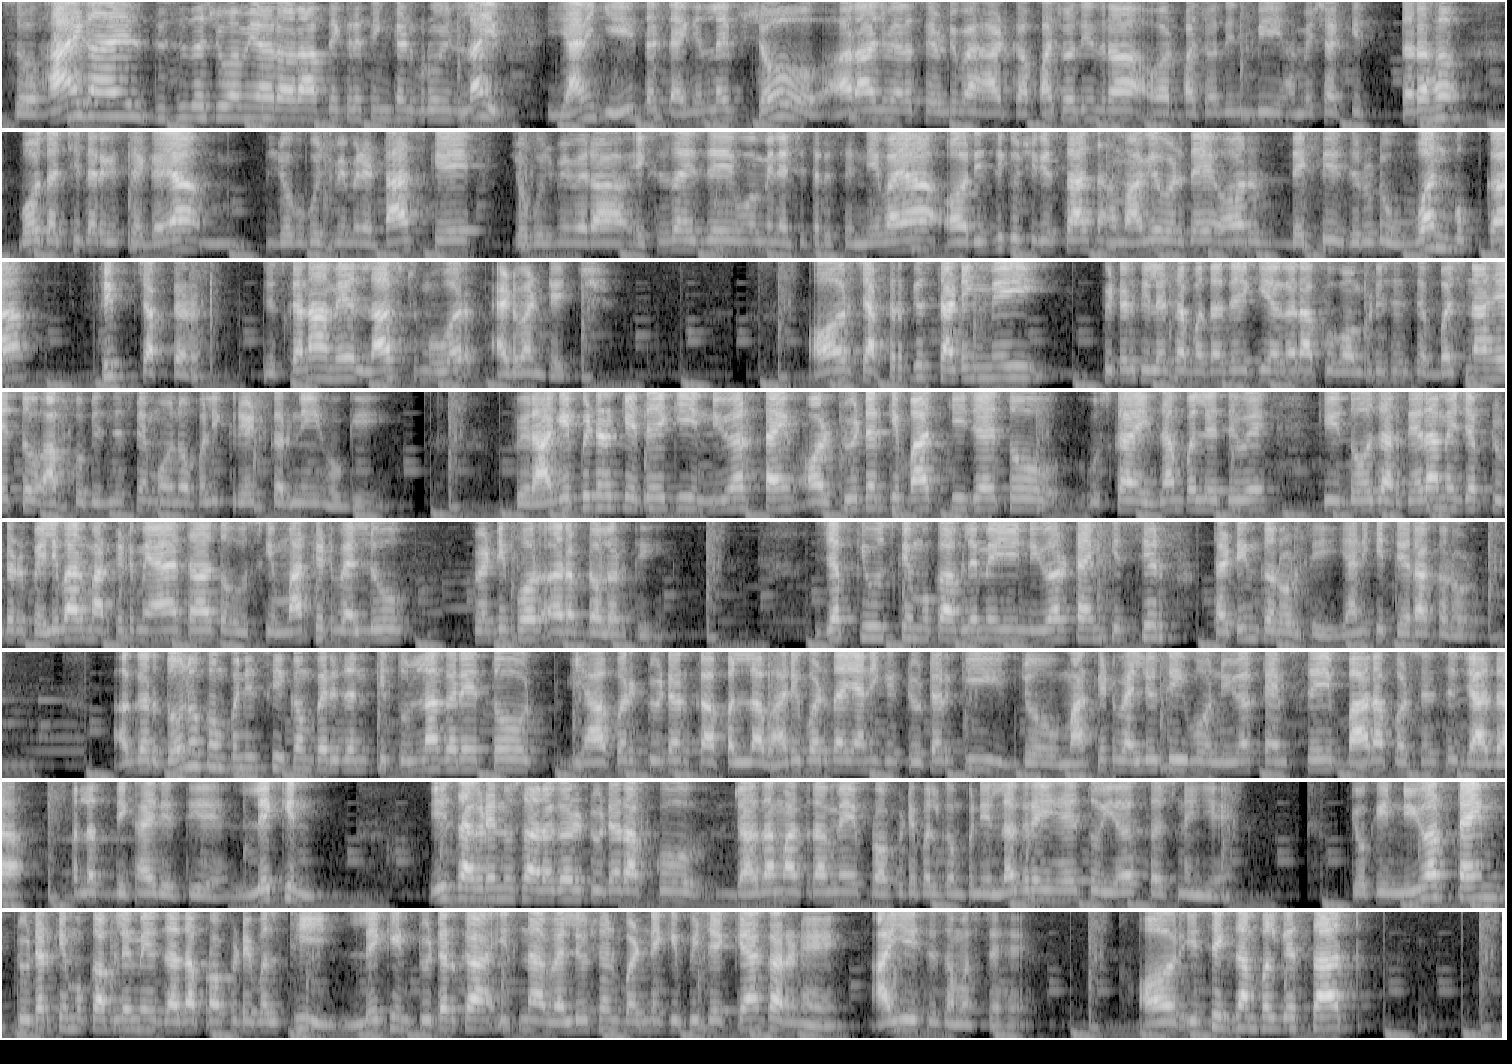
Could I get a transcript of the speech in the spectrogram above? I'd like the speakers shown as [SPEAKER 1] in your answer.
[SPEAKER 1] So hi guys this is the Shubham यार और आप देख रहे think and grow in life यानी कि द टैगन लाइफ शो और आज मेरा सेवेंटी फाइव हार्ट का पांचवा दिन रहा और पांचवा दिन भी हमेशा की तरह बहुत अच्छी तरीके से गया। जो कुछ भी मेरे टास्क है जो कुछ भी मेरा एक्सरसाइज है, वो मैंने अच्छी तरह से निभाया और इसी खुशी के साथ हम आगे बढ़ते और देखते ज़ीरो टू वन बुक का फिफ्थ चैप्टर जिसका नाम है लास्ट मूवर एडवांटेज और चैप्टर के स्टार्टिंग में ही पीटर थिल ऐसा बताते हैं कि अगर आपको कंपटीशन से बचना है तो आपको बिज़नेस में मोनोपोली क्रिएट करनी होगी। फिर आगे पीटर कहते हैं कि न्यूयॉर्क टाइम और ट्विटर की बात की जाए तो उसका एग्ज़ाम्पल लेते हुए कि 2013 में जब ट्विटर पहली बार मार्केट में आया था तो उसकी मार्केट वैल्यू 24 अरब डॉलर थी। जबकि उसके मुकाबले में ये न्यूयॉर्क टाइम की सिर्फ़ 13 करोड़ थी, यानी कि 13 करोड़। अगर दोनों कंपनीज़ की कंपैरिजन की तुलना करें तो यहाँ पर ट्विटर का पल्ला भारी पड़ता है। यानी कि ट्विटर की जो मार्केट वैल्यू थी वो न्यूयॉर्क टाइम्स से 12 परसेंट से ज़्यादा मतलब दिखाई देती है। लेकिन इस आंकड़े अनुसार अगर ट्विटर आपको ज़्यादा मात्रा में प्रॉफिटेबल कंपनी लग रही है तो यह सच नहीं है। क्योंकि न्यूयॉर्क टाइम ट्विटर के मुकाबले में ज़्यादा प्रॉफिटेबल थी, लेकिन ट्विटर का इतना वैल्यूएशन बढ़ने के पीछे क्या कारण है, आइए इसे समझते हैं। और इस एग्ज़ाम्पल के साथ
